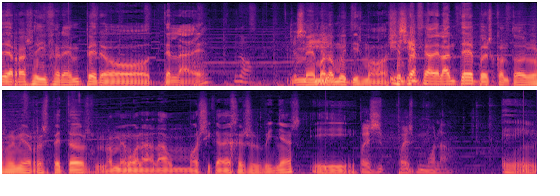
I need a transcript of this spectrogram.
de raso diferente, pero tela, ¿eh? No. Me Sí. moló muchísimo. Siempre sí. hacia adelante, pues con todos los mismos respetos, no me mola la música de Jesús Viñas y, Pues, pues mola. y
